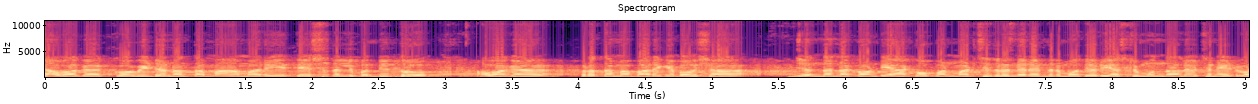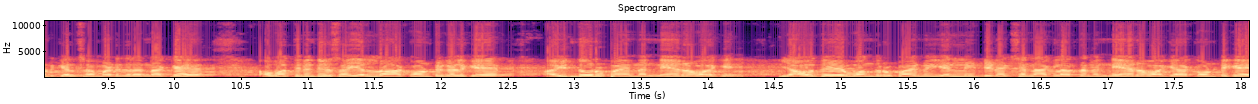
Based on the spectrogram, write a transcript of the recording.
ಯಾವಾಗ ಕೋವಿಡ್ ಅನ್ನೋಂಥ ಮಹಾಮಾರಿ ದೇಶದಲ್ಲಿ ಬಂದಿತ್ತು, ಅವಾಗ ಪ್ರಥಮ ಬಾರಿಗೆ ಬಹುಶಃ ಜನ್ಧನ್ ಅಕೌಂಟ್ ಯಾಕೆ ಓಪನ್ ಮಾಡಿಸಿದ್ರು ನರೇಂದ್ರ ಮೋದಿ ಅವರು? ಎಷ್ಟು ಮುಂದಾಲೋಚನೆ ಇಟ್ಕೊಂಡು ಕೆಲಸ ಮಾಡಿದ್ರು ಅನ್ನೋಕ್ಕೆ ಅವತ್ತಿನ ದಿವಸ ಎಲ್ಲ ಅಕೌಂಟ್ಗಳಿಗೆ ಐನೂರು ರೂಪಾಯಿಯನ್ನು ನೇರವಾಗಿ, ಯಾವುದೇ ಒಂದು ರೂಪಾಯಿನೂ ಎಲ್ಲಿ ಡಿಡಕ್ಷನ್ ಆಗಲಾರ್ದನ್ನು ನೇರವಾಗಿ ಅಕೌಂಟಿಗೆ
